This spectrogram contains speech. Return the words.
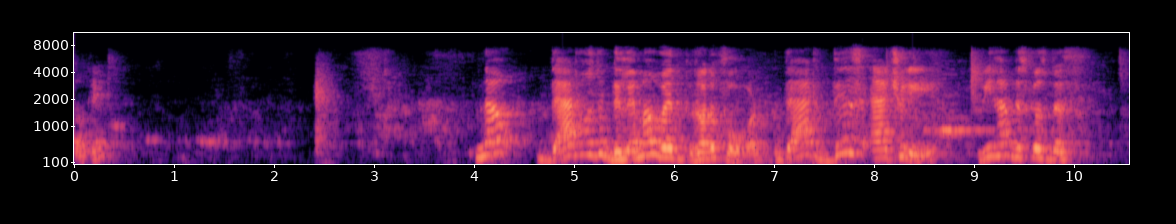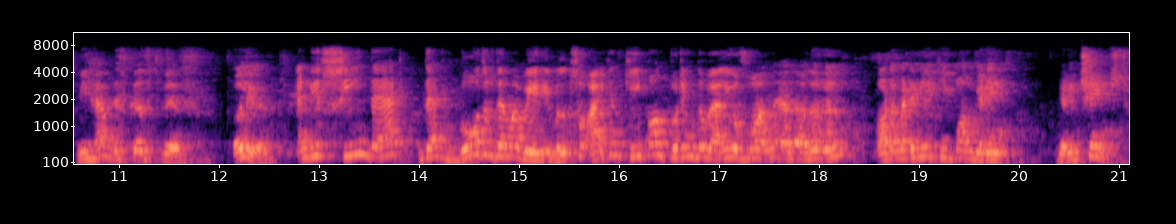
Okay. Now that was the dilemma with Rutherford that this actually we have discussed this we have discussed this earlier and we have seen that that both of them are variable so I can keep on putting the value of one and the other will automatically keep on getting getting changed.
